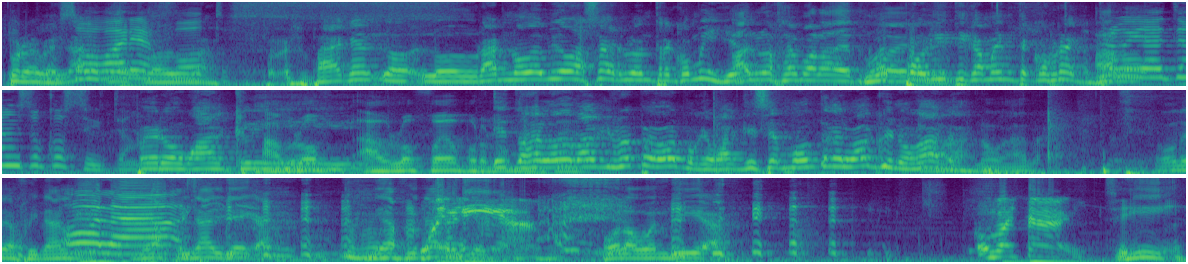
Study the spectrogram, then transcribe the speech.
Pero es verdad, varias lo de Durán. fotos. Para que lo, lo de Durán no debió hacerlo, entre comillas. Algo semana no después. es políticamente correcto. Pero ya tienen su cosita. Pero Barkley. Habló, habló feo, no. Entonces lo de. Barkley fue peor porque Barkley se monta en el banco y no gana. No gana. No, ni a final, Hola. Ni a final llega. Ni a final Buen llega. Hola, buen día. ¿Cómo están? Sí.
